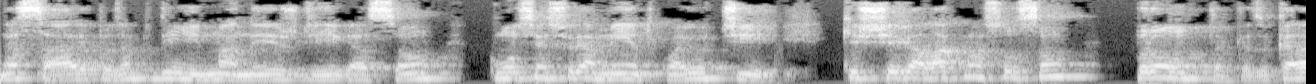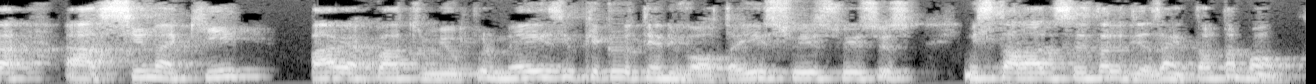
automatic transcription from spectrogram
nessa área, por exemplo, de manejo de irrigação com sensoriamento, com IoT, que chega lá com uma solução pronta. Quer dizer, o cara assina aqui, paga 4 mil por mês e o que, que eu tenho de volta? Isso, isso, isso, isso, instalado em 60 dias. Ah, então tá bom.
